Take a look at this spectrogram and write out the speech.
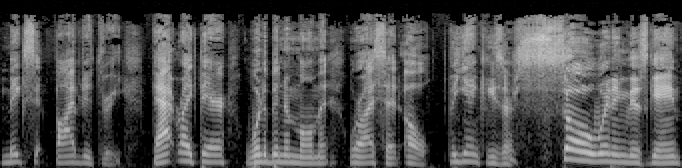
makes it five to three. That right there would have been a moment where I said, Oh, the Yankees are so winning this game.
